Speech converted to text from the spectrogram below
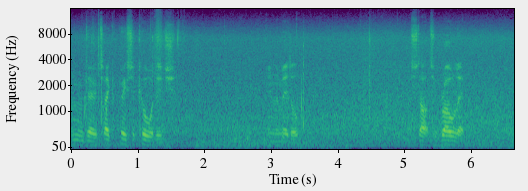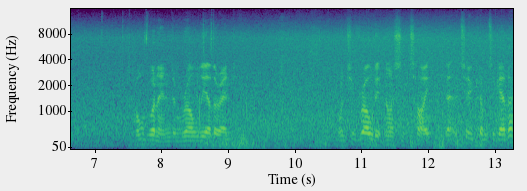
I'm do, take a piece of cordage in the middle and start to roll it. Hold one end and roll the other end. Once you've rolled it nice and tight, let the two come together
